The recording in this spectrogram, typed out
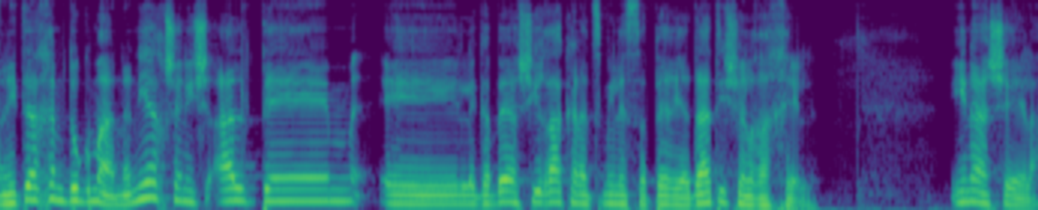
אני אתן לכם דוגמה. נניח שנשאלתם אה, לגבי השיר רק על עצמי לספר ידעתי של רחל. הנה השאלה.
